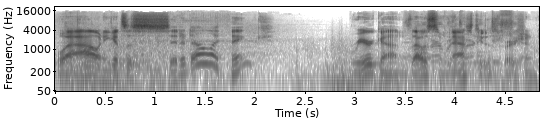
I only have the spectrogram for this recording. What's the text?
Wow, and he gets a citadel, I think? Rear guns. That was some nasty dispersion.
